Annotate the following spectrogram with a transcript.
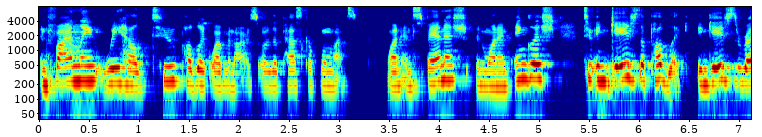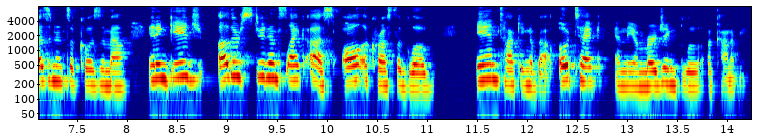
And finally, we held two public webinars over the past couple of months, one in Spanish and one in English, to engage the public, engage the residents of Cozumel, and engage other students like us all across the globe in talking about OTEC and the emerging blue economy.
